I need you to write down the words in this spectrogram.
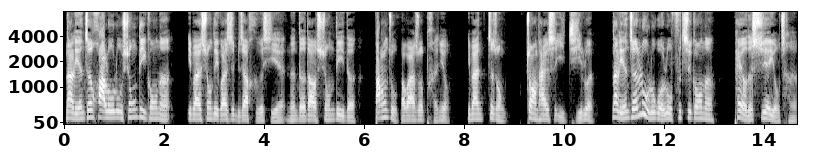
那廉贞化禄禄兄弟宫呢，一般兄弟关系比较和谐，能得到兄弟的帮助，包括他说朋友，一般这种状态是以吉论。那廉贞禄如果入夫妻宫呢？配偶的事业有成，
